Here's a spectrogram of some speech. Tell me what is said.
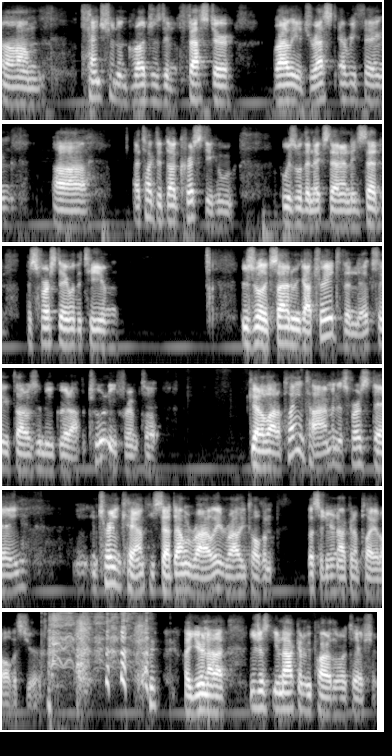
Um, tension and grudges didn't fester. Riley addressed everything. Uh, I talked to Doug Christie, who who was with the Knicks then, and he said his first day with the team, he was really excited when he got traded to the Knicks, and he thought it was going to be a great opportunity for him to get a lot of playing time. And his first day in training camp, he sat down with Riley, and Riley told him, "Listen, you're not going to play at all this year. like you're not, you're just, you're not going to be part of the rotation.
